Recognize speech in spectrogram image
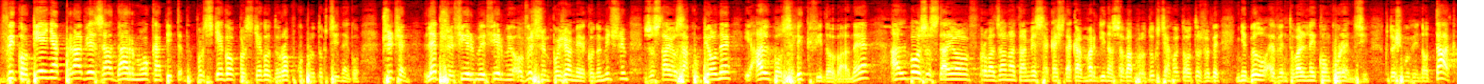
wykopienia prawie za darmo polskiego, polskiego dorobku produkcyjnego. Przy czym lepsze firmy, firmy o wyższym poziomie ekonomicznym zostają zakupione i albo zlikwidowane, albo zostają wprowadzona, tam jest jakaś taka marginesowa produkcja, chodzi o to, żeby nie było ewentualnej konkurencji. Ktoś mówi, no tak,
